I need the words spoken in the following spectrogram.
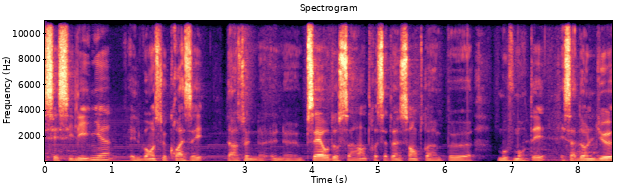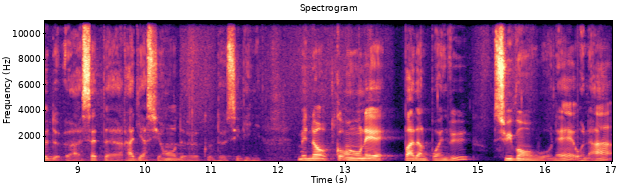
Et ces six lignes, elles vont se croiser dans une, pseudo-centre. C'est un centre un peu mouvementé et ça donne lieu à cette radiation de, de ces lignes. Maintenant, quand on n'est pas dans le point de vue, suivant où on est, on a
